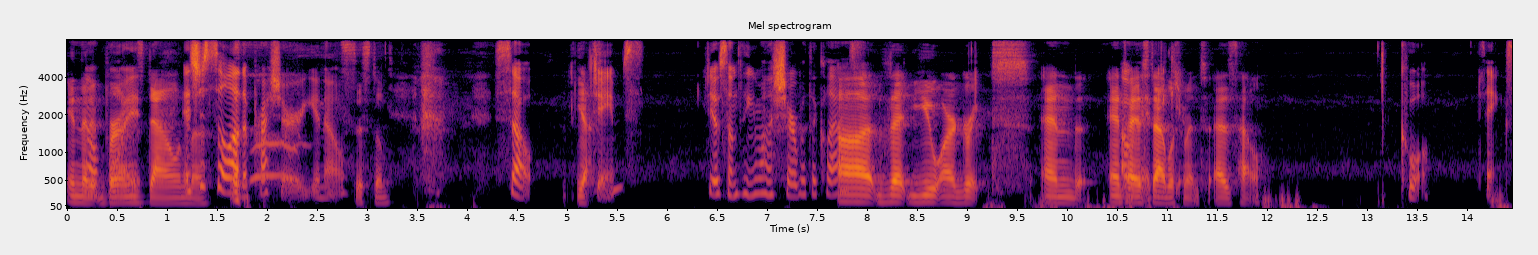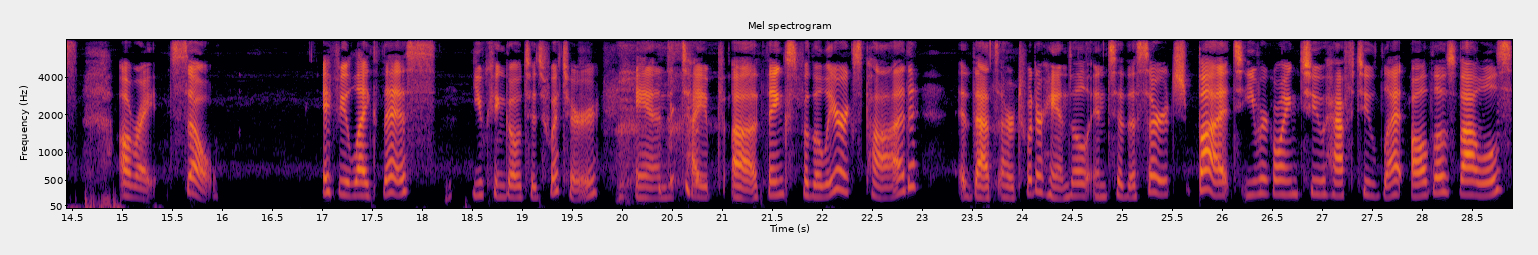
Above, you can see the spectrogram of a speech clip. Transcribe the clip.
In that Oh, it burns boy. down It's the just a lot of pressure, you know. system. So, Yes. James, do you have something you want to share with the class? Uh, that you are great and anti-establishment as hell. Cool. Thanks. All right. So, if you like this, you can go to Twitter and type uh, thanks for the lyrics pod. That's our Twitter handle into the search, but you are going to have to let all those vowels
